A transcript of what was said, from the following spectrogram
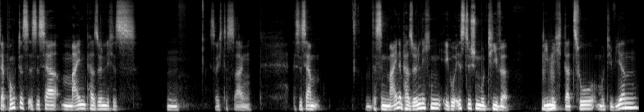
der Punkt ist, es ist ja mein persönliches, wie soll ich das sagen? Es ist ja, das sind meine persönlichen egoistischen Motive, die mhm. mich dazu motivieren,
